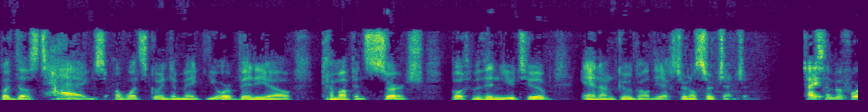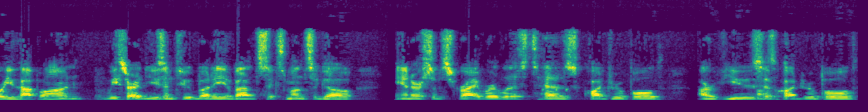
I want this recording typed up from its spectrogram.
but those tags are what's going to make your video come up in search, both within YouTube and on Google, the external search engine. Tyson, before you hop on, we started using TubeBuddy about six months ago, and our subscriber list has quadrupled. Our views awesome. have quadrupled.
